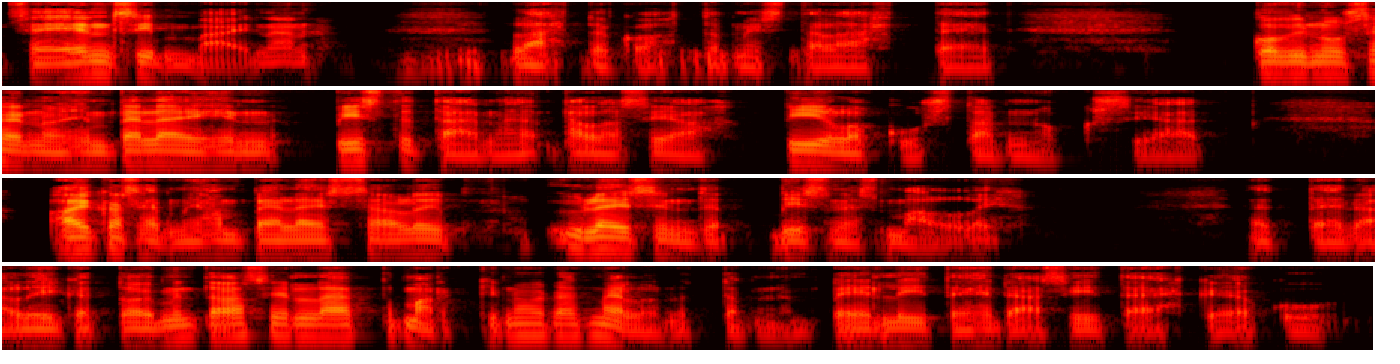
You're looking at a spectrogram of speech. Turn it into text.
se ensimmäinen lähtökohta, mistä lähtee. Kovin usein noihin peleihin pistetään tällaisia piilokustannuksia, että aikaisemminhan peleissä oli yleisin bisnesmalli, että tehdään liiketoimintaa sillä, että markkinoidaan, että meillä on nyt tämmöinen peli, tehdään siitä ehkä joku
